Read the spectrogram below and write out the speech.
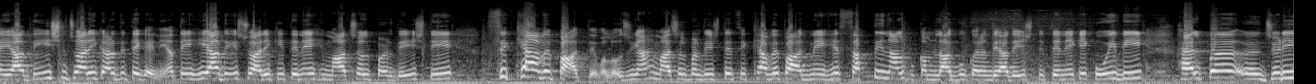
ਇਹ ਆਦੇਸ਼ ਜਾਰੀ ਕਰ ਦਿੱਤੇ ਗਏ ਨੇ ਅਤੇ ਇਹ ਆਦੇਸ਼ ਜਾਰੀ ਕੀਤੇ ਨੇ ਹਿਮਾਚਲ ਪ੍ਰਦੇਸ਼ ਦੇ ਸਿੱਖਿਆ ਵਿਭਾਗ ਦੇ ਵੱਲੋਂ ਜੀ ਹਿਮਾਚਲ ਪ੍ਰਦੇਸ਼ ਦੇ ਸਿੱਖਿਆ ਵਿਭਾਗ ਨੇ ਇਹ ਸਖਤੀ ਨਾਲ ਹੁਕਮ ਲਾਗੂ ਕਰਨ ਦੇ ਆਦੇਸ਼ ਦਿੱਤੇ ਨੇ ਕਿ ਕੋਈ ਵੀ ਹੈਲਪ ਜਿਹੜੀ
